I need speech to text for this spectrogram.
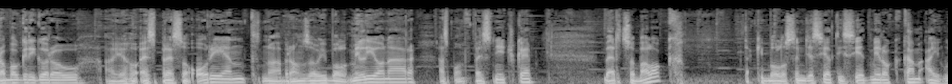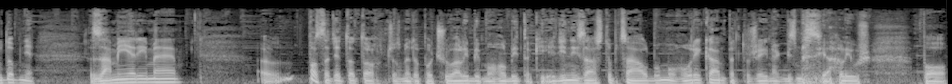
Robo Grigorov a jeho Espresso Orient, no a bronzový bol Milionár, aspoň v pesničke. Berco Balok, taký bol 87. rok, kam aj hudobne zamierime. Eh, v podstate toto, čo sme dopočúvali, by mohol byť taký jediný zástupca albumu Hurikán, pretože inak by sme siahli už po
